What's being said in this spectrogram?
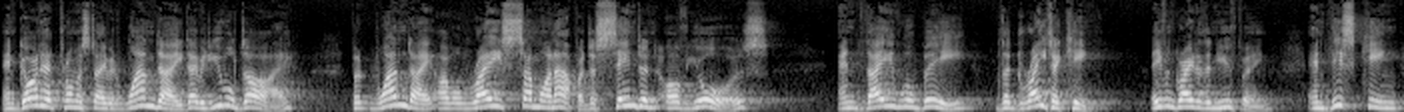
And God had promised David, one day, David, you will die, but one day I will raise someone up, a descendant of yours, and they will be the greater king, even greater than you've been. And this king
